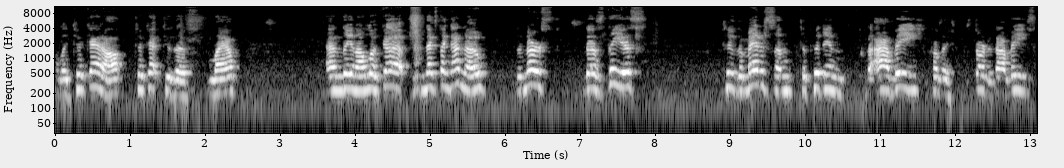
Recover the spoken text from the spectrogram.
Well, they took that out, took that to the lab. And then I look up, next thing I know, the nurse does this to the medicine to put in the IV, because they started IVs.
